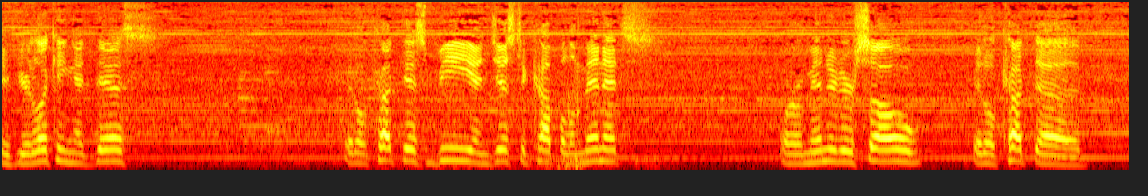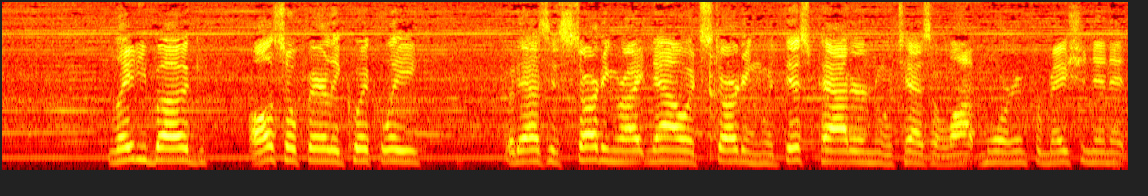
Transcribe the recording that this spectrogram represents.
If you're looking at this, It'll cut this bee in just a couple of minutes or a minute or so. It'll cut the ladybug also fairly quickly. But as it's starting right now, it's starting with this pattern, which has a lot more information in it.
